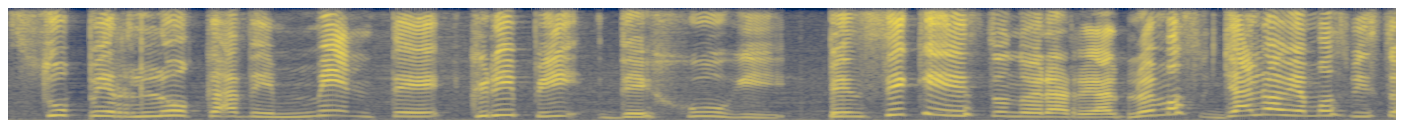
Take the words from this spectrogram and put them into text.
súper loca de mente creepy de Huggy. Pensé que esto no era real. Lo hemos, ya lo habíamos visto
